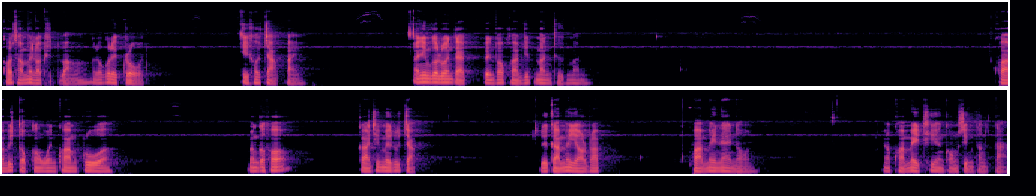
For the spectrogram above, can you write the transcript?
เขาทำให้เราผิดหวัง เราก็เลยโกรธ ที่เขาจากไป อันนี้มันก็ล้วนแต่เป็นเพราะความยึดมั่นถือมั่น ความวิตกกังวลความกลัว มันก็เพราะการที่ไม่รู้จัก หรือการไม่ยอมรับความไม่แน่นอน ความไม่เที่ยงของสิ่งต่าง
